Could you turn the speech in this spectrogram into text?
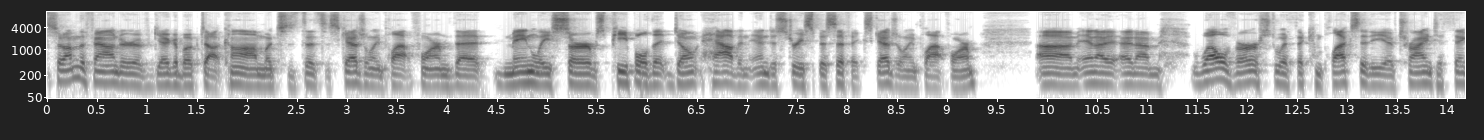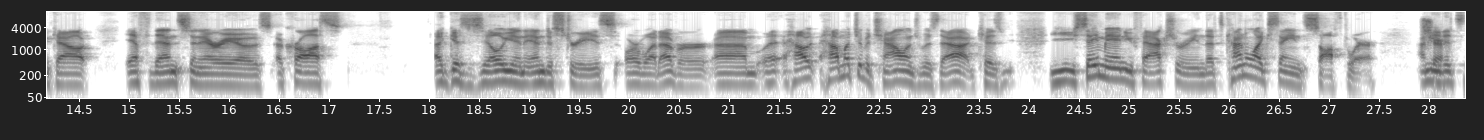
so I'm the founder of Gigabook.com, which is that's a scheduling platform that mainly serves people that don't have an industry specific scheduling platform. Um, and I and I'm well versed with the complexity of trying to think out if then scenarios across a gazillion industries or whatever. Um, how how much of a challenge was that? Because you say manufacturing, that's kind of like saying software. I sure. mean, it's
